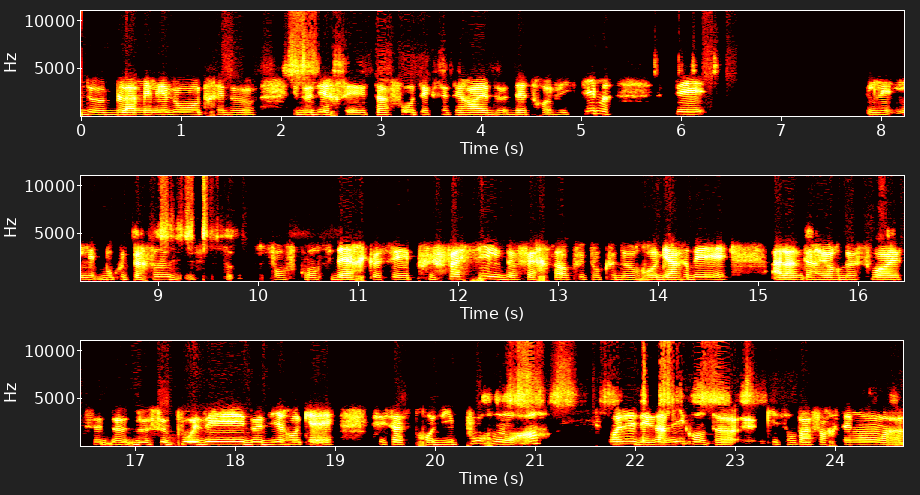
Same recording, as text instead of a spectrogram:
de blâmer les autres et de, et de dire c'est ta faute, etc., et d'être victime, c'est les, beaucoup de personnes sont, considèrent que c'est plus facile de faire ça plutôt que de regarder à l'intérieur de soi, de, de, se poser, de dire ok, si ça se produit pour moi, moi, j'ai des amis quand, euh, qui sont pas forcément euh,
